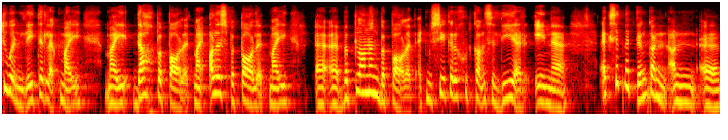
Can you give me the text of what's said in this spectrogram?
toon letterlik my my dag bepaal het my alles bepaal het my uh, uh, beplanning bepaal het. Ek moet sekere goed kanselleer en uh, ek sit net dink aan aan uh,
